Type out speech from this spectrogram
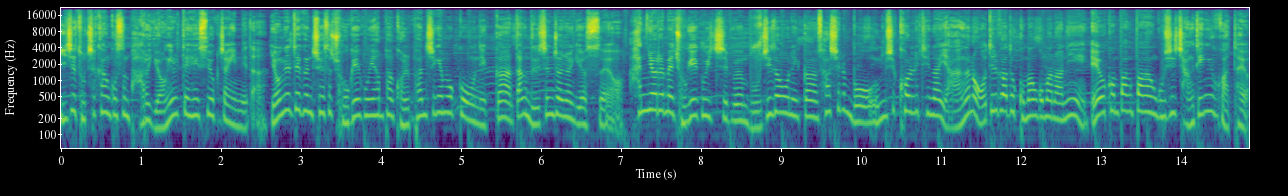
이제 도착한 곳은 바로 영일대 해수욕장입니다. 영일대 근처에서 조개구이 한 판 걸판찌개 먹고 오니까 딱 늦은 저녁이었어요. 한여름에 조개구이집은 무지 더우니까 사실은 뭐 음식 퀄리티나 양은 어딜 가도 고만고만하니 에어컨 빵빵한 곳이 장땡 인것 같아요.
